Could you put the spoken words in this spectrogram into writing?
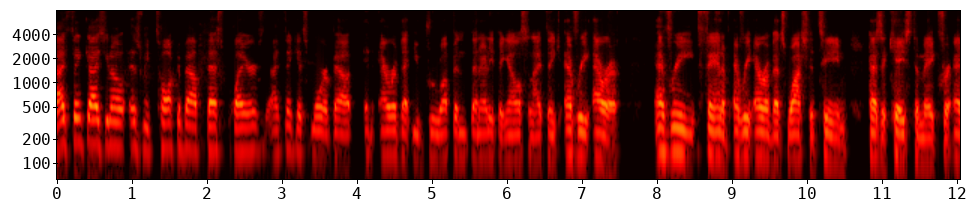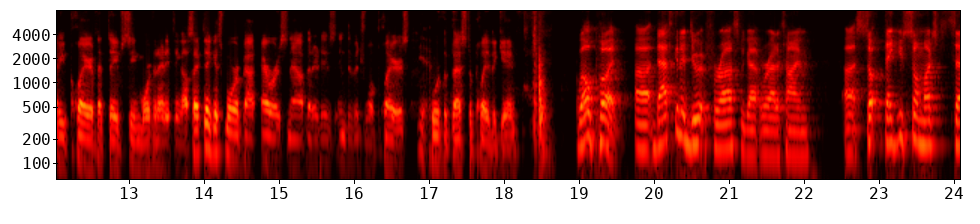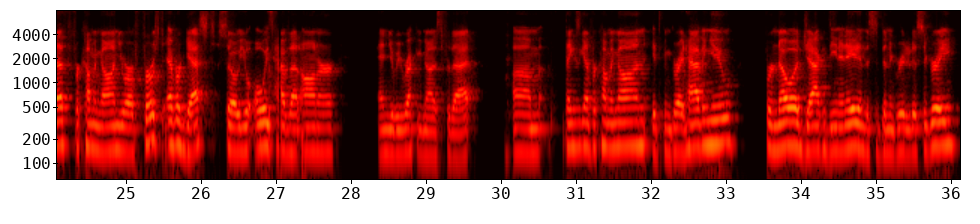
I think, guys, you know, as we talk about best players, I think it's more about an era that you grew up in than anything else. And I think every era, every fan of every era that's watched a team has a case to make for any player that they've seen more than anything else. I think it's more about eras now than it is individual players yeah. who are the best to play the game. Well put. Uh, that's gonna do it for us. We got we're out of time. Uh, so thank you so much, Seth, for coming on. You're our first ever guest, so you'll always have that honor, and you'll be recognized for that. Um, thanks again for coming on. It's been great having you. For Noah, Jack, Dean, and Aidan, this has been Agree to Disagree.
